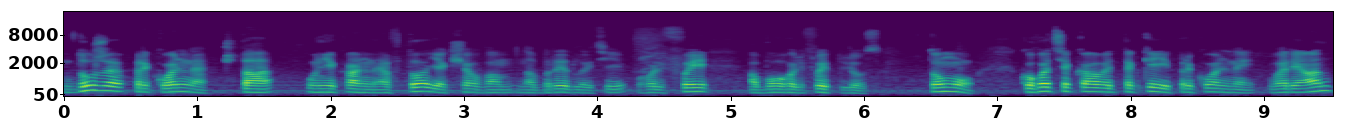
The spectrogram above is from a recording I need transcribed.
Дуже прикольне та унікальне авто, якщо вам набридли ті гольфи або гольфи плюс. Тому, кого цікавить такий прикольний варіант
